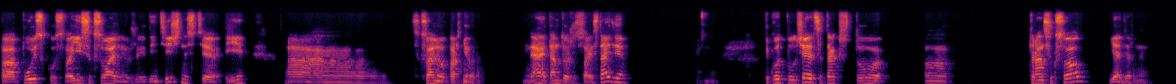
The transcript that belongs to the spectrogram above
по поиску своей сексуальной уже идентичности и а, сексуального партнера. Да, и там тоже свои стадии. Так вот, получается так, что э, транссексуал ядерный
